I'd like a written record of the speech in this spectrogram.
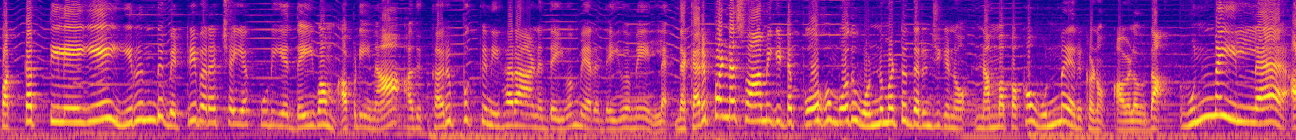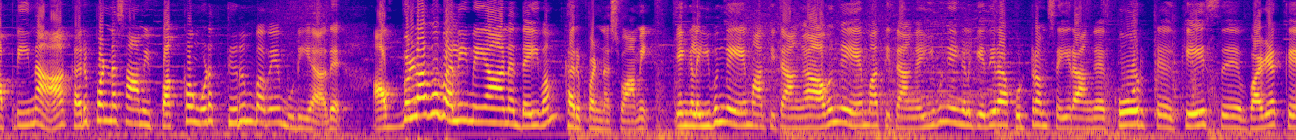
பக்கத்திலேயே இருந்து வெற்றி பெறச் செய்யக்கூடிய தெய்வம் அப்படின்னா அது கருப்புக்கு நிகரான தெய்வம் வேற தெய்வமே இல்லை. இந்த கருப்பண்ண சுவாமி கிட்ட போகும்போது ஒண்ணு மட்டும் தெரிஞ்சுக்கணும். நம்ம பக்கம் உண்மை இருக்கணும் அவ்வளவுதான். உண்மை இல்லை அப்படின்னா கருப்பண்ணசாமி பக்கம் கூட திரும்பவே முடியாது. அவ்வளவு வலிமையான தெய்வம் கருப்பண்ண சுவாமி எங்களை இவங்க ஏமாத்திட்டாங்க அவங்க ஏமாத்திட்டாங்க இவங்க எங்களுக்கு எதிராக குற்றம் செய்கிறாங்க கோர்ட்டு கேஸு வழக்கு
